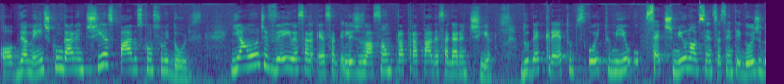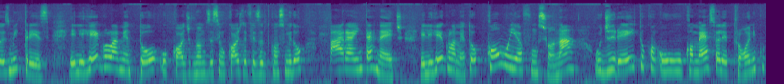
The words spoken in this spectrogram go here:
obviamente com garantias para os consumidores. E aonde veio essa, essa legislação para tratar dessa garantia? Do decreto 7.962 de 2013. Ele regulamentou o código, vamos dizer assim, o Código de Defesa do Consumidor para a internet. Ele regulamentou como ia funcionar o direito, o comércio eletrônico,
